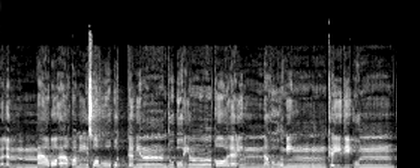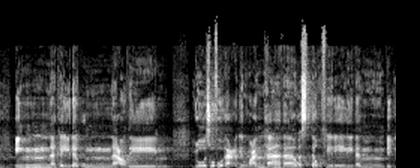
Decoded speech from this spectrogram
فلما رأى قميصه قد من دبر قال إنه من كيدكن إن كيدكن عظيم. يوسف أعرض عن هذا واستغفري لذنبك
